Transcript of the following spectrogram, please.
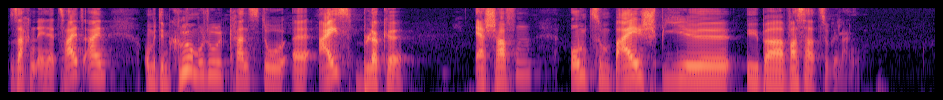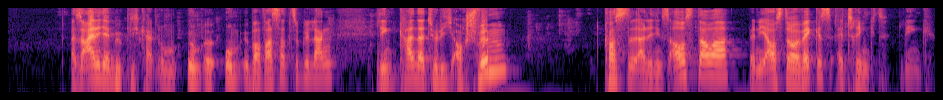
Sachen in der Zeit ein und mit dem Kryo-Modul kannst du äh, Eisblöcke erschaffen, um zum Beispiel über Wasser zu gelangen. Also eine der Möglichkeiten, um, um, um über Wasser zu gelangen. Link kann natürlich auch schwimmen, kostet allerdings Ausdauer. Wenn die Ausdauer weg ist, ertrinkt Link.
